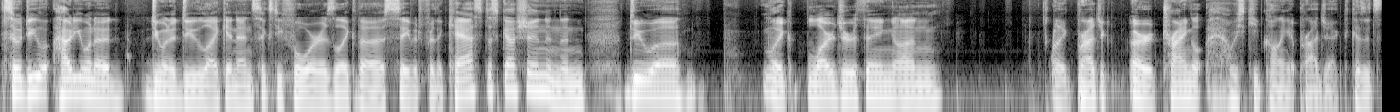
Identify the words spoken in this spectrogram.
So do you? How do you want to? Do you want to do like an N sixty four as like the save it for the cast discussion, and then do uh like larger thing on like project or triangle i always keep calling it project because it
